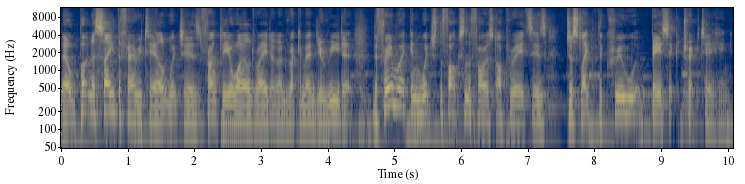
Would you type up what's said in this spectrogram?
now, putting aside the fairy tale, which is frankly a wild ride and I'd recommend you read it, the framework in which The Fox in the Forest operates is just like the crew basic trick taking.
